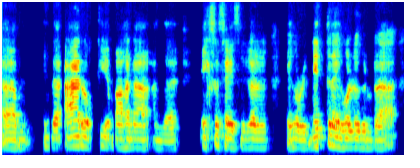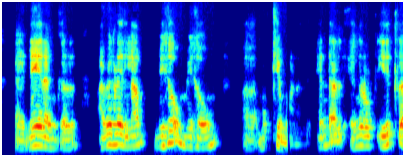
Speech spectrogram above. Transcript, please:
ஆம், இந்த ஆரோக்கியமான அந்த எக்ஸசைஸுகள் எங்களுடைய நெத்திரை கொள்ளுகின்ற அஹ், நேரங்கள் அவைகளெல்லாம் மிகவும் மிகவும் அஹ், முக்கியமானது. என்றால் எங்களுக்கு இருக்கிற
